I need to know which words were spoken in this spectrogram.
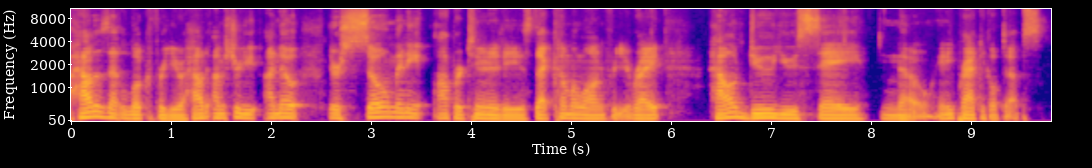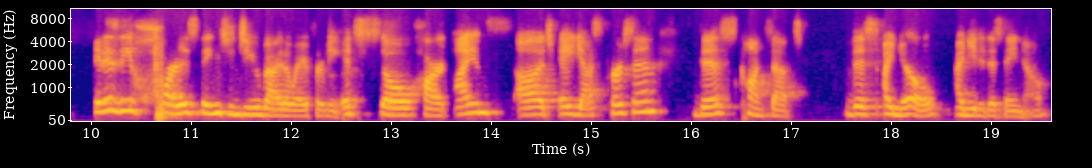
how does that look for you? How I'm sure you I know there's so many opportunities that come along for you, right? How do you say no? Any practical tips? It is the hardest thing to do, by the way, for me. It's so hard. I am such a yes person this concept, this, I know I needed to say no,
